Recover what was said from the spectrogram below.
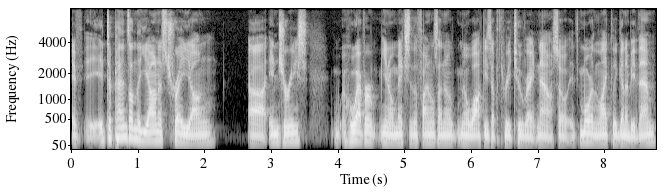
if it depends on the Giannis Trae Young uh, injuries, whoever you know makes it to the finals. I know Milwaukee's up three two right now, so it's more than likely going to be them.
